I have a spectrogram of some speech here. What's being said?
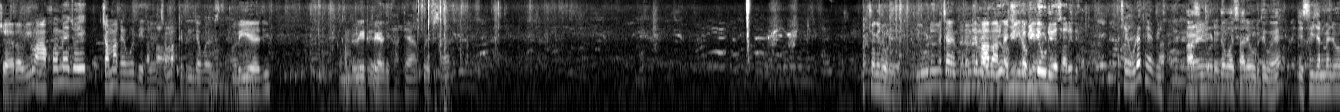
चेहरा भी। तो आँखों में जो एक चमक है वो देखिए चमक कितनी ज़बरदस्त है। और ये है जी। कंप्लीट पेयर दिखाते हैं आपको एक साथ। बच्चों के जोड़े हैं। अच्छा उनके माँ बाप है ज़ीरो के। उड़े सारे दिखा। अच्छा उड़े थे अभी? आशीष देखो सारे उड़ते हुए हैं। इस सीज़न में जो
